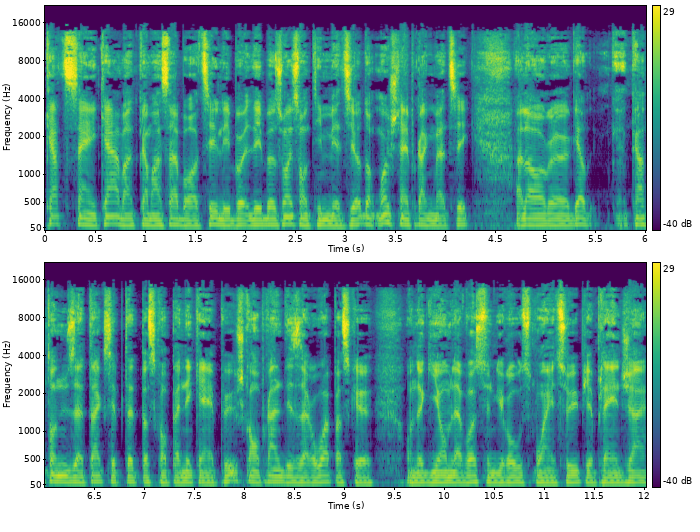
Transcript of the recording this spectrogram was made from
4-5 ans avant de commencer à bâtir, les, les besoins sont immédiats. Donc moi, je suis un pragmatique. Alors, euh, regarde, quand on nous attaque, c'est peut-être parce qu'on panique un peu. Je comprends le désarroi parce que on a Guillaume Lavoie, une grosse pointure, puis il y a plein de gens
